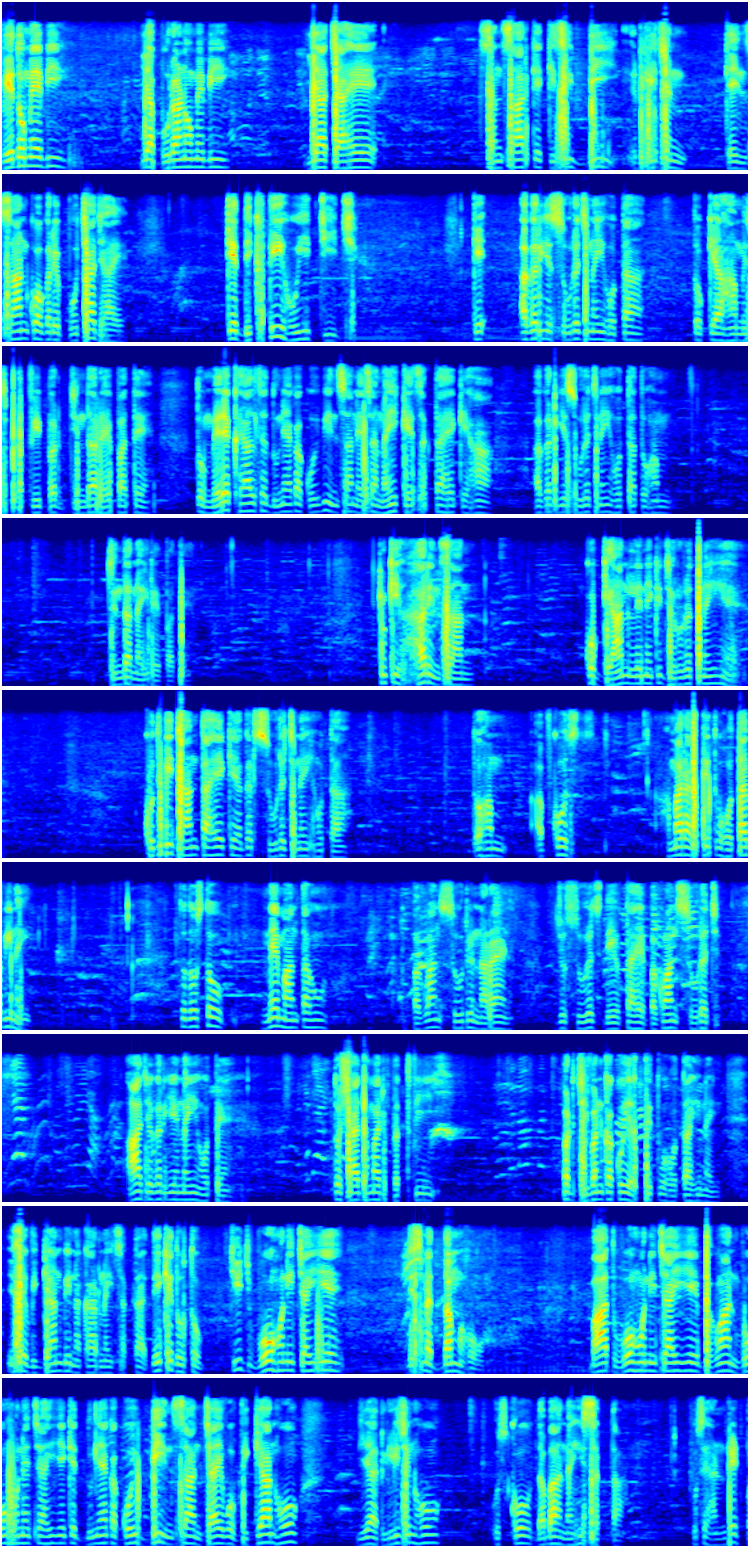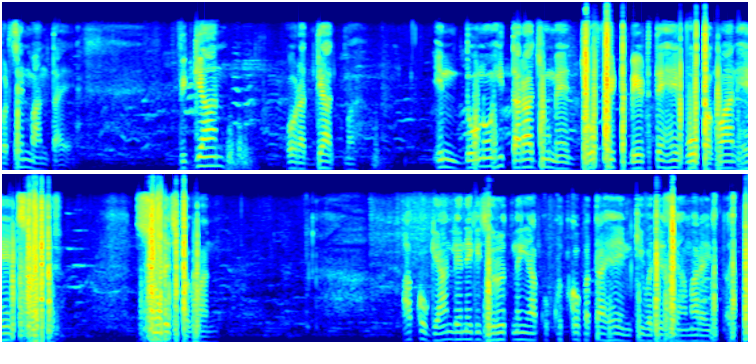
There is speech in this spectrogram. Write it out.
वेदों में भी या पुराणों में भी या चाहे संसार के किसी भी रिलीजन के इंसान को अगर ये पूछा जाए कि दिखती हुई चीज़ कि अगर ये सूरज नहीं होता तो क्या हम इस पृथ्वी पर ज़िंदा रह पाते? तो मेरे ख्याल से दुनिया का कोई भी इंसान ऐसा नहीं कह सकता है कि हाँ अगर ये सूरज नहीं होता तो हम ज़िंदा नहीं रह पाते। क्योंकि हर इंसान को ज्ञान लेने की ज़रूरत नहीं है। खुद भी जानता है कि अगर सूरज नहीं होता तो हम अफकोर्स हमारा अस्तित्व होता भी नहीं। तो दोस्तों, मैं मानता हूँ, भगवान सूर्य नारायण, जो सूरज देवता है, भगवान सूरज, आज अगर ये नहीं होते हैं तो शायद हमारी पृथ्वी पर जीवन का कोई अस्तित्व होता ही नहीं। इसे विज्ञान भी नकार नहीं सकता। देखिए दोस्तों, चीज़ वो होनी चाहिए जिसमें दम हो। बात वो होनी चाहिए, भगवान वो होने चाहिए कि दुनिया का कोई भी इंसान, चाहे वो विज्ञान हो या रिलीजन हो, उसको दबा नहीं सकता। उसे हंड्रेड परसेंट मानता है। विज्ञान और अध्यात्म, इन दोनों ही तराजू में जो फिट बैठते हैं, वो भगवान है सूरज। सूरज भगवान। आपको ज्ञान लेने की ज़रूरत नहीं, आपको खुद को पता है, इनकी वजह से हमारा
